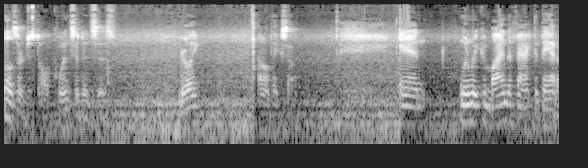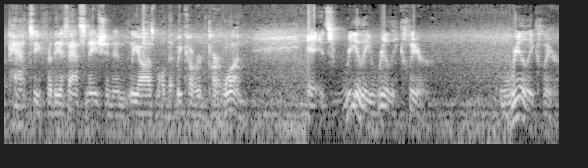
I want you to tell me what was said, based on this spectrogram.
those are just all coincidences. Really? I don't think so. And when we combine the fact that they had a patsy for the assassination in Lee Oswald that we covered in part one, it's really, really clear, really clear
